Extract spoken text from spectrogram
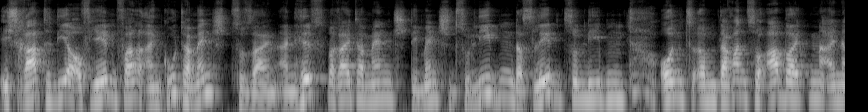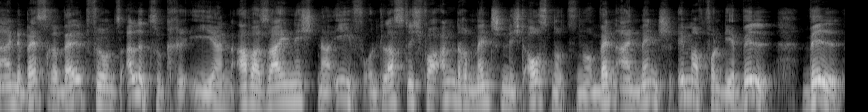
ich rate dir auf jeden Fall, ein guter Mensch zu sein, ein hilfsbereiter Mensch, die Menschen zu lieben, das Leben zu lieben und ähm, daran zu arbeiten, eine, eine bessere Welt für uns alle zu kreieren. Aber sei nicht naiv und lass dich vor anderen Menschen nicht ausnutzen. Und wenn wenn ein Mensch immer von dir will, will,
